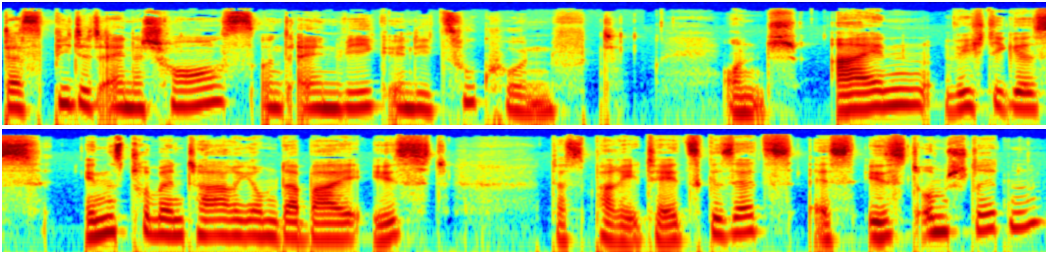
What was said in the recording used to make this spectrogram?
das bietet eine Chance und einen Weg in die Zukunft. Und ein wichtiges Instrumentarium dabei ist das Paritätsgesetz. Es ist umstritten.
